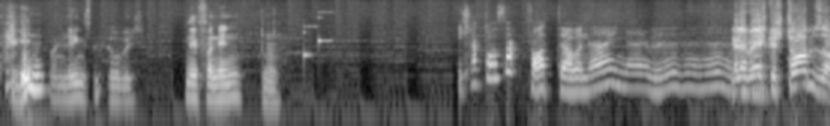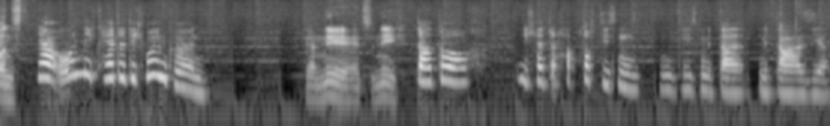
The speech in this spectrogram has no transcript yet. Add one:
Von hinten? Von links, glaube ich. Ne, von hinten. Ich hab doch gesagt, warte, aber nein, nein. Ja, dann wäre ich gestorben sonst. Ja, und ich hätte dich holen können. Ja, nee, hättest du nicht. Da doch. Ich hätte, hab doch diesen, diesen Metall, Medaille.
